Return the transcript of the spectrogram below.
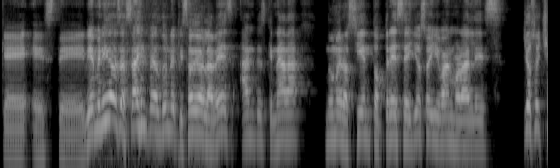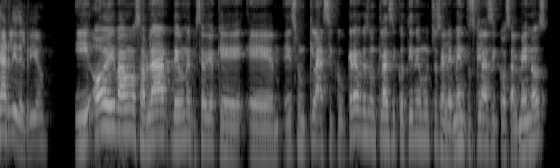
Que este, bienvenidos a Seinfeld, un episodio a la vez. Antes que nada, número 113. Yo soy Iván Morales. Yo soy Charlie del Río. Y hoy vamos a hablar de un episodio que eh, es un clásico, creo que es un clásico, tiene muchos elementos clásicos al menos.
